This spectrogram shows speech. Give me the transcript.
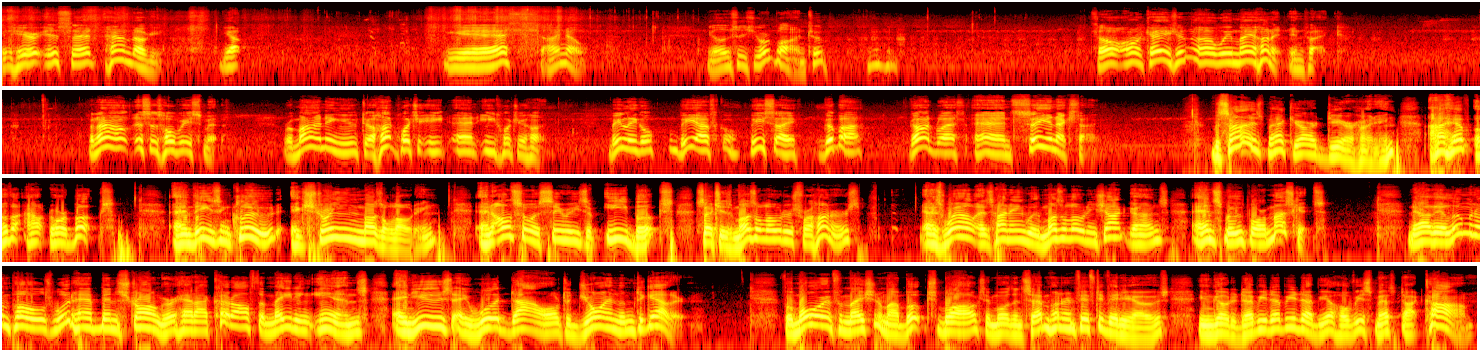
And here is said hound doggy. Yep. Yes, I know. You know, this is your blind too. Mm -hmm. So on occasion, uh, we may hunt it, in fact. But now, this is Hovey Smith, reminding you to hunt what you eat and eat what you hunt. Be legal, be ethical, be safe. Goodbye. God bless, and see you next time. Besides backyard deer hunting, I have other outdoor books, and these include Extreme Muzzleloading and also a series of e-books such as Muzzleloaders for Hunters, as well as hunting with muzzleloading shotguns and smoothbore muskets. Now, the aluminum poles would have been stronger had I cut off the mating ends and used a wood dowel to join them together. For more information on my books, blogs, and more than 750 videos, you can go to www.hoveysmith.com.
